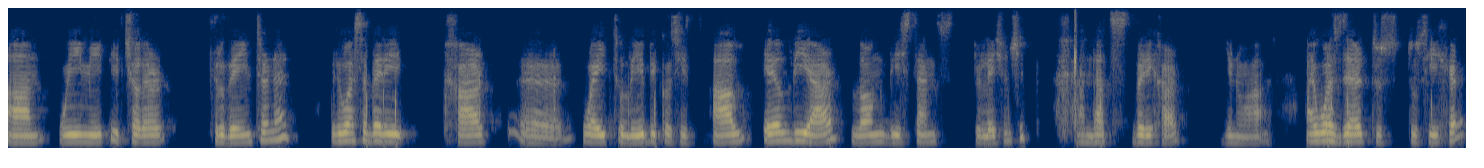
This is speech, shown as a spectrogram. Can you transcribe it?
and we meet each other through the internet. It was a very hard uh, way to live because it's all LDR, long distance relationship, and that's very hard. You know, I, I was there to to see her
